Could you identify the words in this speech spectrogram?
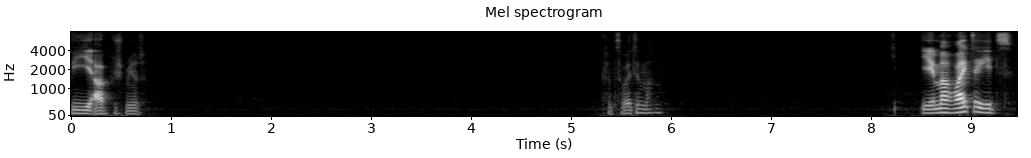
Wie abgeschmiert. Kannst du weitermachen? Ja, mach weiter jetzt.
